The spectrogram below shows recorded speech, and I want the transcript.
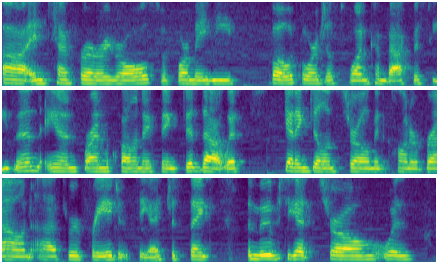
uh, in temporary roles before maybe both or just one come back this season. And Brian MacLellan, I think, did that with getting Dylan Strome and Connor Brown uh, through free agency. I just think the move to get Strome was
